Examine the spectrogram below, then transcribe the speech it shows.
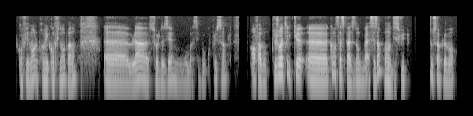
Confinement, le 1er confinement, pardon. Là, sur le 2e, bon, bah, c'est beaucoup plus simple. Enfin bon, toujours est-il que, heu, comment ça se passe? Donc, bah, c'est simple, on en discute, tout simplement.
